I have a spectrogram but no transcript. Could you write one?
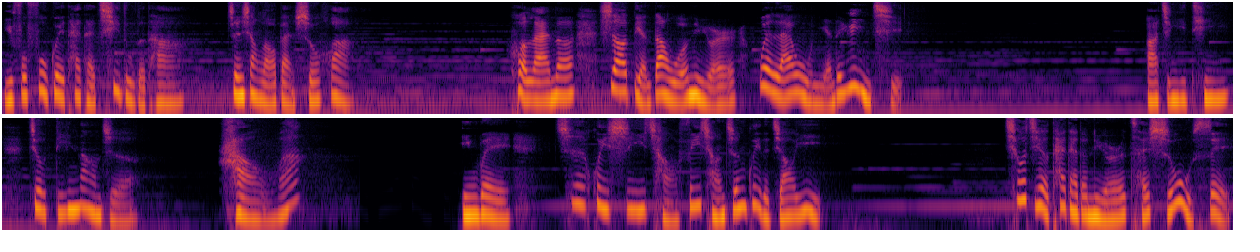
一副富贵太太气度的她，正向老板说话。我来呢是要典当我女儿未来五年的运气。阿金一听就低囔着：“好啊，因为这会是一场非常珍贵的交易。”丘吉尔太太的女儿才十五岁，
